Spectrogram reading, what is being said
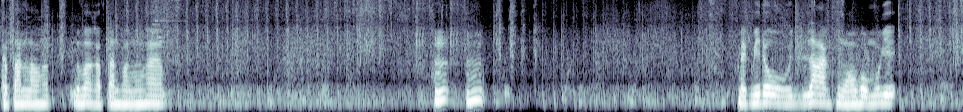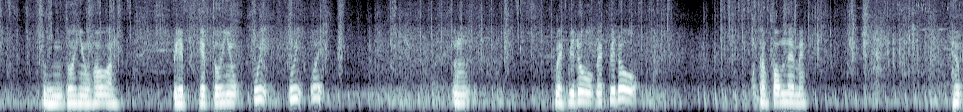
กัปตันเราครับ หรือว่ากัปตันฝั่งตรงข้ามอืออือแบ็กวิโดลากหัวผมเมื่อกี้ ยิงตัวหิวเข้าก่อนเก็บเก็บตัวหิวอุ้ยอุ้ยอุ้ยอืมแบ็กวิโดแบ็กวิโดตั้งป้อมได้ไหมฮึบ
